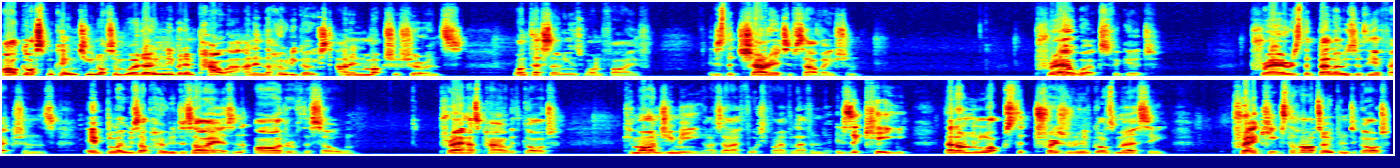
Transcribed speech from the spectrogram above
Our gospel came to you not in word only, but in power, and in the Holy Ghost, and in much assurance. 1 Thessalonians 1 5. It is the chariot of salvation. Prayer works for good. Prayer is the bellows of the affections. It blows up holy desires and ardour of the soul. Prayer has power with God. Command ye me, Isaiah 45:11. It is a key that unlocks the treasury of God's mercy. Prayer keeps the heart open to God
